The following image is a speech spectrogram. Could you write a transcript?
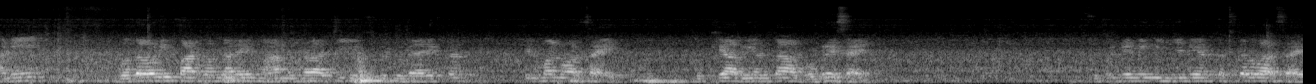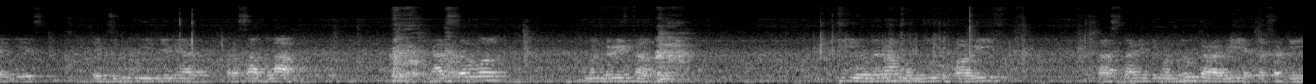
आणि गोदावरी पाटबंधारे महामंडळाची एक्झिक्युटिव्ह डायरेक्टर तिरमानवार साहेब मुख्य अभियंता घोगरे साहेब सुप्रिटेंडिंग इंजिनियर तस्करवार साहेब एक्झिक्युटिव्ह इंजिनियर प्रसाद लाभ या सर्व मंडळींना ही योजना मंजूर व्हावी शासनाने ती मंजूर करावी याच्यासाठी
